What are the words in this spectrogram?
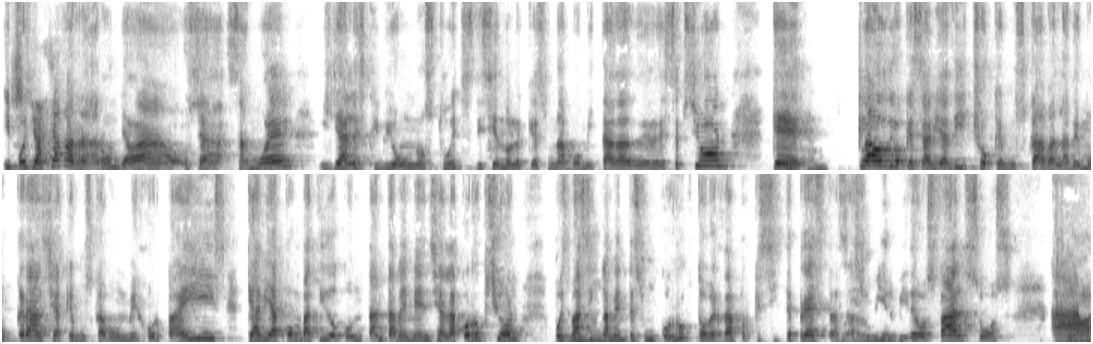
Y pues ya se agarraron, ya, o sea, Samuel y ya le escribió unos tweets diciéndole que es una vomitada de decepción, que Claudio que se había dicho que buscaba la democracia, que buscaba un mejor país, que había combatido con tanta vehemencia la corrupción, pues básicamente es un corrupto, ¿verdad? Porque si te prestas a subir videos falsos, a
